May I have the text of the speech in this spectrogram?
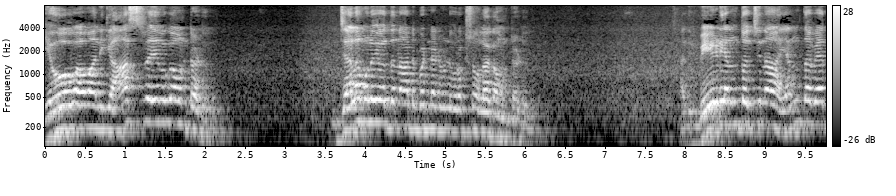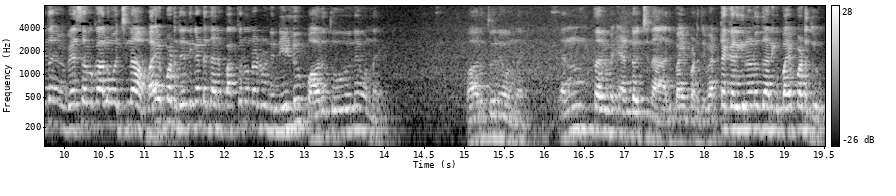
యహోవా వానికి ఆశ్రయముగా ఉంటాడు. జలముల యొద్ద నాటబడినటువంటి వృక్షంలాగా ఉంటాడు. అది వేడి ఎంత వచ్చినా ఎంత వేత వేసవకాలం వచ్చినా భయపడదు. ఎందుకంటే దాని పక్కన ఉన్నటువంటి నీళ్ళు పారుతూనే ఉన్నాయి. పారుతూనే ఉన్నాయి. ఎంత ఎండ వచ్చినా అది భయపడదు. వెట్ట కలిగినను దానికి భయపడదు.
